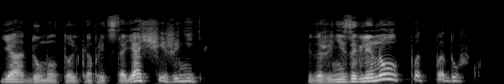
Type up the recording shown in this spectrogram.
Я думал только о предстоящей женитьбе и даже не заглянул под подушку.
